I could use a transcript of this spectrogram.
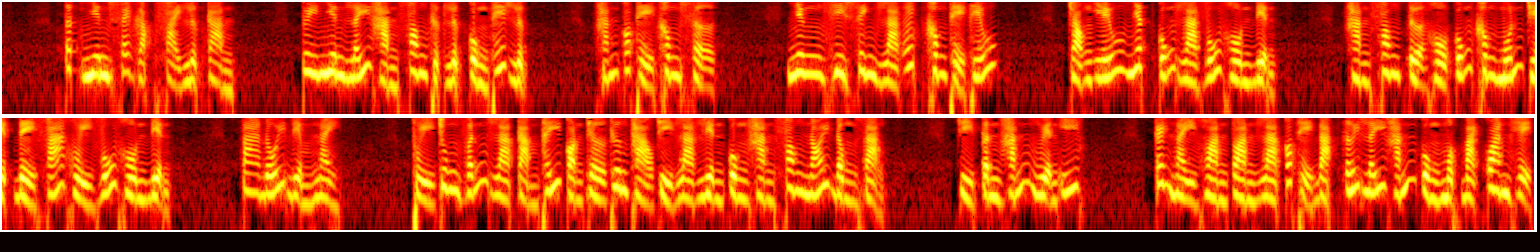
Tất nhiên sẽ gặp phải lực cản. Tuy nhiên lấy Hàn Phong thực lực cùng thế lực. Hắn có thể không sợ. Nhưng hy sinh là ếp không thể thiếu. Trọng yếu nhất cũng là vũ hồn điện. Hàn Phong tựa hồ cũng không muốn triệt để phá hủy vũ hồn điện. Ta đối điểm này. Thủy Trung vẫn là cảm thấy còn chờ thương thảo chỉ là liền cùng Hàn Phong nói đồng dạng. Chỉ cần hắn nguyện ý. Cách này hoàn toàn là có thể đạt tới lấy hắn cùng một bạch quan hệ.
